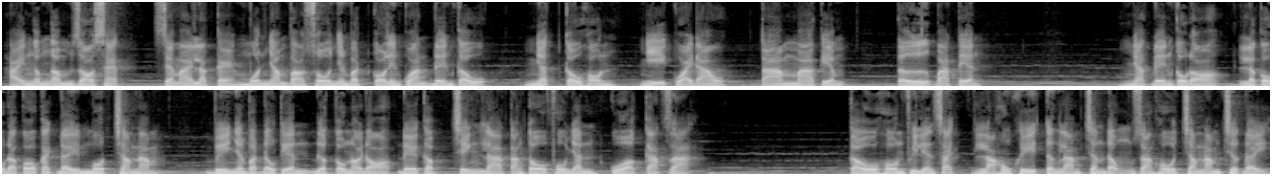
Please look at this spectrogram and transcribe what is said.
Hãy ngấm ngầm dò xét Xem ai là kẻ muốn nhắm vào số nhân vật có liên quan đến câu Nhất câu hồn, Nhị quái đao, Tam ma kiếm Tứ bát tiện. Nhắc đến câu đó là câu đã có cách đây 100 năm. Vì nhân vật đầu tiên được câu nói đó đề cập chính là tàng tổ phu nhân của Cát Dạ. Câu hồn phi liên sách là hung khí từng làm chấn động giang hồ trăm năm trước đây.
